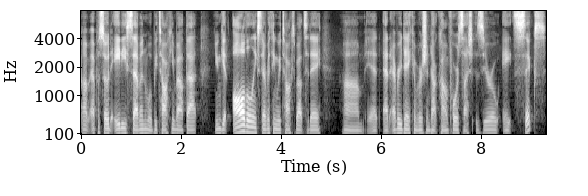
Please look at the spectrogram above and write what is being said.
Um, episode 87, we'll be talking about that. You can get all the links to everything we talked about today um, at, at everydayconversion.com forward slash 086.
